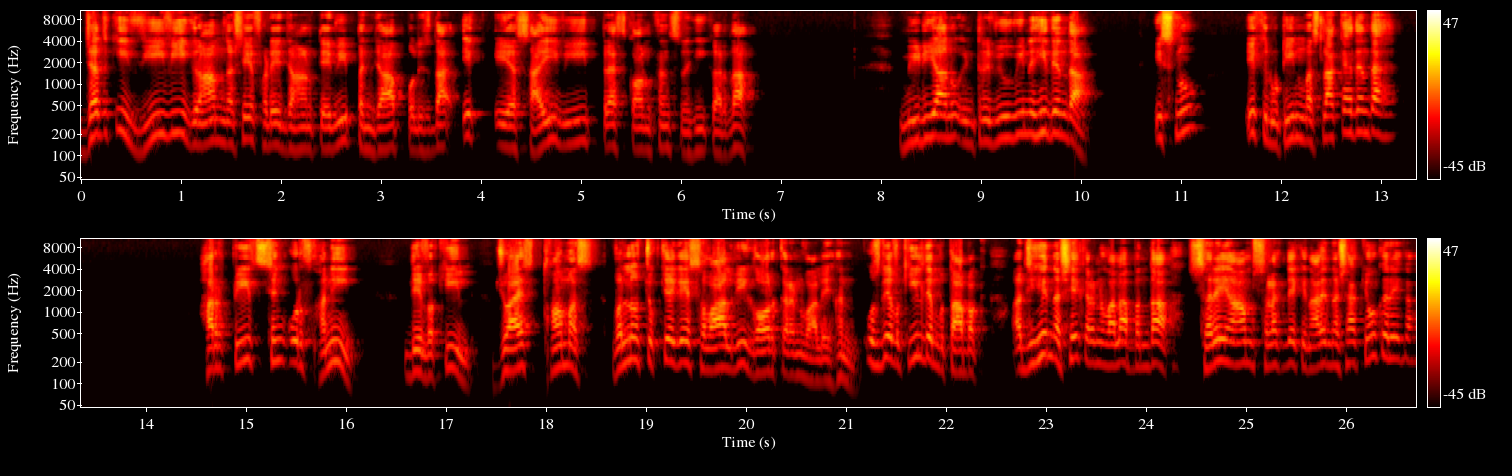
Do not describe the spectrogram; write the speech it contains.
ਜਦ ਕਿ 20-20 ਗ੍ਰਾਮ ਨਸ਼ੇ ਫੜੇ ਜਾਣ ਤੇ ਵੀ ਪੰਜਾਬ ਪੁਲਿਸ ਦਾ ਇੱਕ ਏਐਸਆਈ ਵੀ ਪ੍ਰੈਸ ਕਾਨਫਰੰਸ ਨਹੀਂ ਕਰਦਾ। ਮੀਡੀਆ ਨੂੰ ਇੰਟਰਵਿਊ ਵੀ ਨਹੀਂ ਦਿੰਦਾ। ਇਸ ਨੂੰ ਇੱਕ ਰੂਟੀਨ ਮਸਲਾ ਕਹਿ ਦਿੰਦਾ ਹੈ। ਹਰਪ੍ਰੀਤ ਸਿੰਘ ਉਰਫ ਹਨੀ ਦੇ ਵਕੀਲ ਜੋਇਸ ਥਾਮਸ ਵੱਲੋਂ ਚੁੱਕੇ ਗਏ ਸਵਾਲ ਵੀ ਗੌਰ ਕਰਨ ਵਾਲੇ ਹਨ। ਉਸ ਦੇ ਵਕੀਲ ਦੇ ਮੁਤਾਬਕ, ਅਜਿਹੇ ਨਸ਼ੇ ਕਰਨ ਵਾਲਾ ਬੰਦਾ ਸਰੇਆਮ ਸੜਕ ਦੇ ਕਿਨਾਰੇ ਨਸ਼ਾ ਕਿਉਂ ਕਰੇਗਾ?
